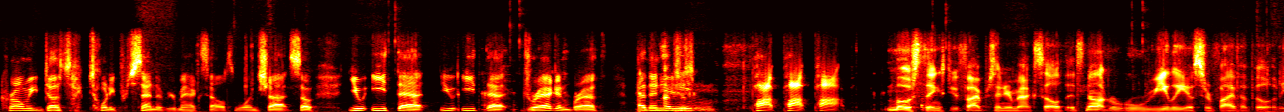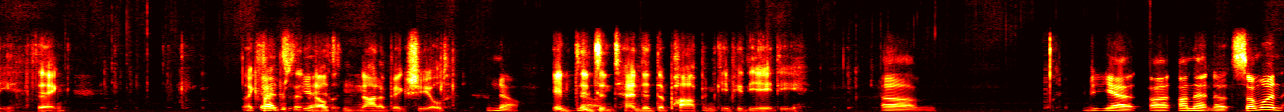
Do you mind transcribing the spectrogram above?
Chromie does like 20 percent of your max health in one shot. So you eat that, you eat that dragon breath, and then you I just mean, pop, pop, pop. most things do 5% of your max health. It's not really a survivability thing. Like 5% yeah, health is not a big shield. No. It, No. It's intended to pop and give you the AD. um yeah uh, on that note someone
